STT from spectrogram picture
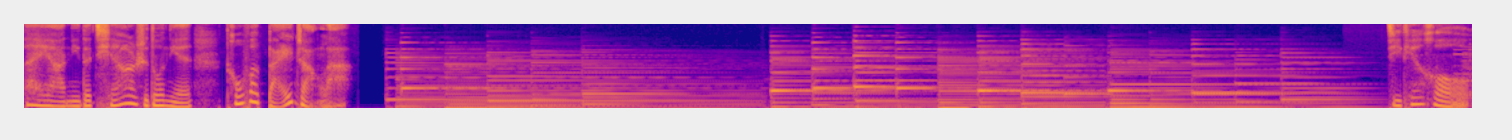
哎呀，你的前二十多年头发白长了。”几天后，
